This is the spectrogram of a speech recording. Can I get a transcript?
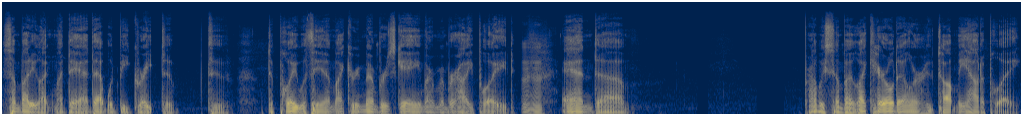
somebody like my dad. That would be great to to to play with him. I can remember his game. I remember how he played, Mhm. and um, probably somebody like Harold Eller who taught me how to play.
